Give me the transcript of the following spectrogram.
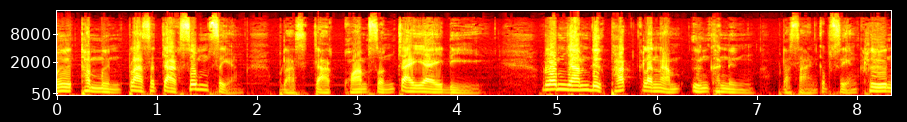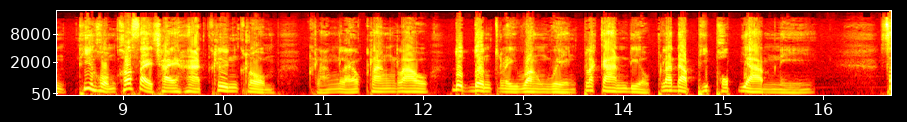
มืดทะมึนปราศจากซุ้มเสียง ปราศจากความสนใจใยดีลมยามดึกพัดกระหน่ำอึงขนึง ประสานกับเสียงคลื่น ที่โหมเข้าใส่ชายหาดคลื่นโครม ครั้งแล้วครั้งเล่าดุดดนตรีวังเวงประการเดียวประดับพิภพยามนี้ ส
